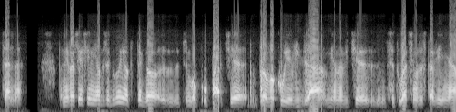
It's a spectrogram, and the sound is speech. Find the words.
scenę ponieważ ja się nie odżegnuję od tego, y, czym up- uparcie prowokuje widza, mianowicie y, sytuacją zestawienia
